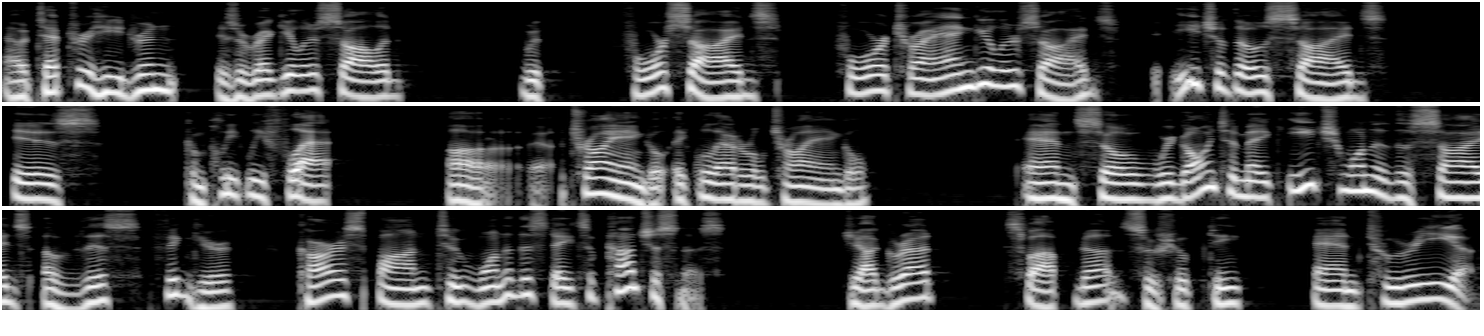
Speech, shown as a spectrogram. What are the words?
Now, a tetrahedron is a regular solid with four sides, four triangular sides. Each of those sides is completely flat, uh, triangle, equilateral triangle. And so we're going to make each one of the sides of this figure correspond to one of the states of consciousness. Jagrat, Svapna, Sushupti, and Turiya.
